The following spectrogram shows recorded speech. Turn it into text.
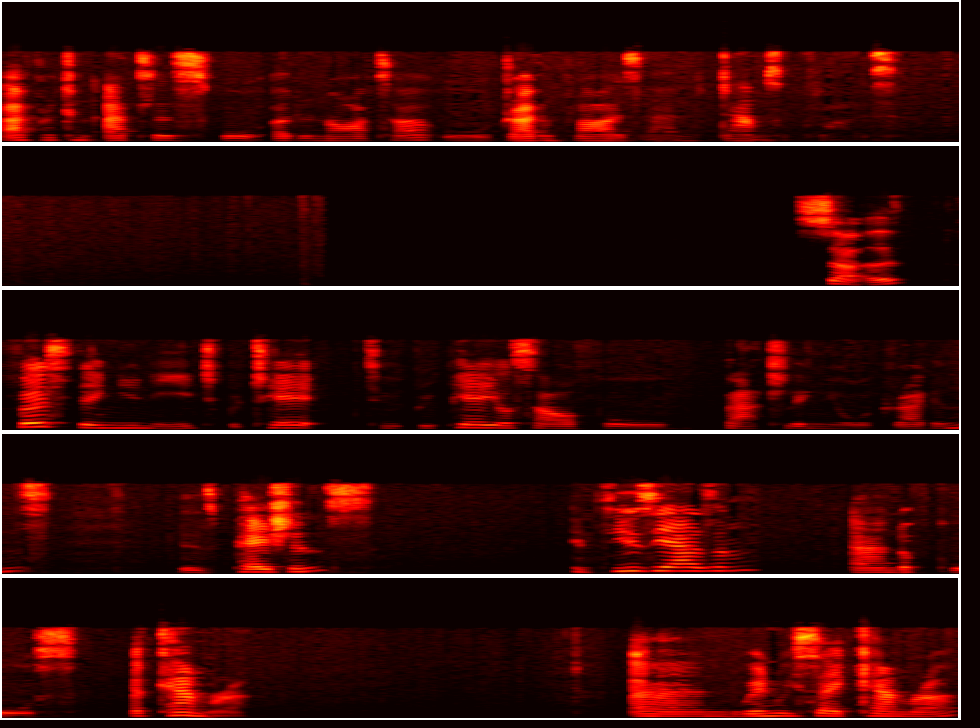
African atlas for Odonata or dragonflies and damselflies. So, first thing you need to prepare, to prepare yourself for battling your dragons is patience, enthusiasm, and of course, a camera. And when we say camera,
